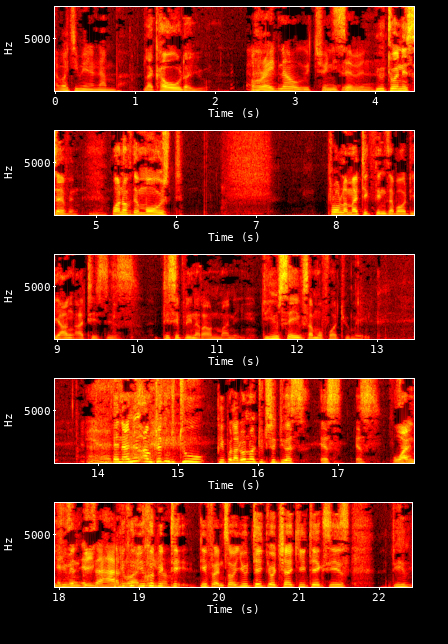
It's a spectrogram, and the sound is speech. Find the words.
Uh, What do you mean a number? Like, how old are you? Oh, right now we're 27. You're 27. Yeah. One of the most problematic things about young artists is discipline around money. Do you save some of what you make? Yeah, And I know I'm talking to two people. I don't want to treat you as as, as one it's a- human it's being. a hard you could, one, you could you be di- different. So you take your check, he takes his. Do you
